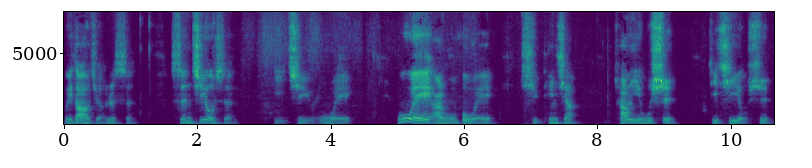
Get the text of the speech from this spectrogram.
为道者日损，损之又损，以至于无为。无为而无不为，取天下常以无事，及其有事，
